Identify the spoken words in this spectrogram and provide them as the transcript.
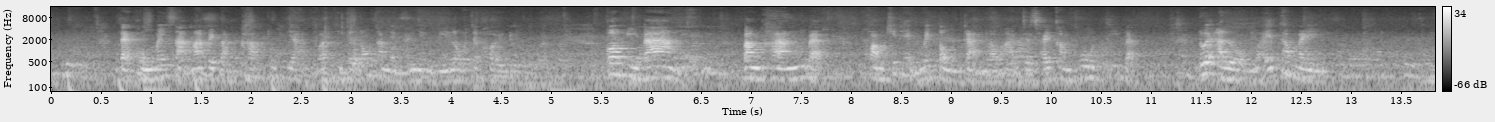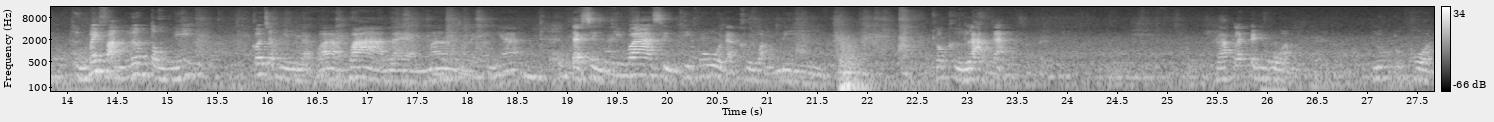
แต่คงไม่สามารถไปบังคับทุกอย่างว่าที่จะต้องทำอย่างนั้นอย่างนี้เราก็จะคอยดู ก็มีบ้างบางครั้งแบบความคิดเห็นไม่ตรงกัน เราอาจจะใช้คำพูดที่แบบ ด้วยอารมณ์ว่าเอ๊ะทำไม ถึงไม่ฟังเรื่องตรงนี้ ก็จะมีแบบว่าว่าแรงมากอะไรอย่างเงี้ย แต่สิ่งที่ว่าสิ่งที่พูดอะคือหวังดี ก็คือรักอะรักและเป็นห่วงลูกทุกคน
